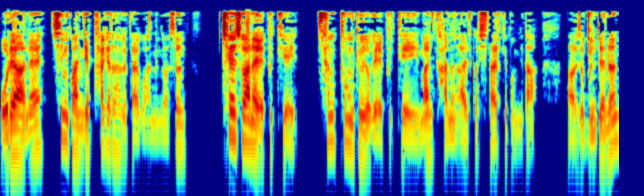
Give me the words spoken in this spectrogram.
올해 안에 신관계 타결을 하겠다고 하는 것은 최소한의 FTA, 상품 교역의 FTA만 가능할 것이다 이렇게 봅니다. 어, 그래서 문제는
